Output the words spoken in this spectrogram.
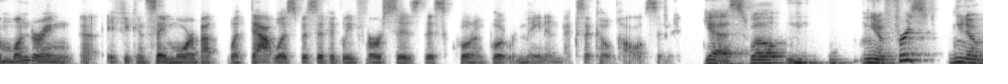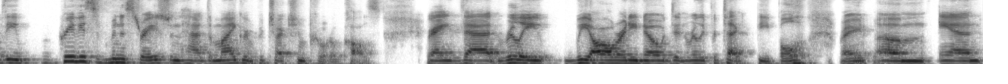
I'm wondering uh, if you can say more about what that was specifically versus this quote unquote remain in Mexico policy. Yes. Well, you know, first, you know, the previous administration had the migrant protection protocols, right? That really we already know didn't really protect people, right? Mm-hmm. Um, and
